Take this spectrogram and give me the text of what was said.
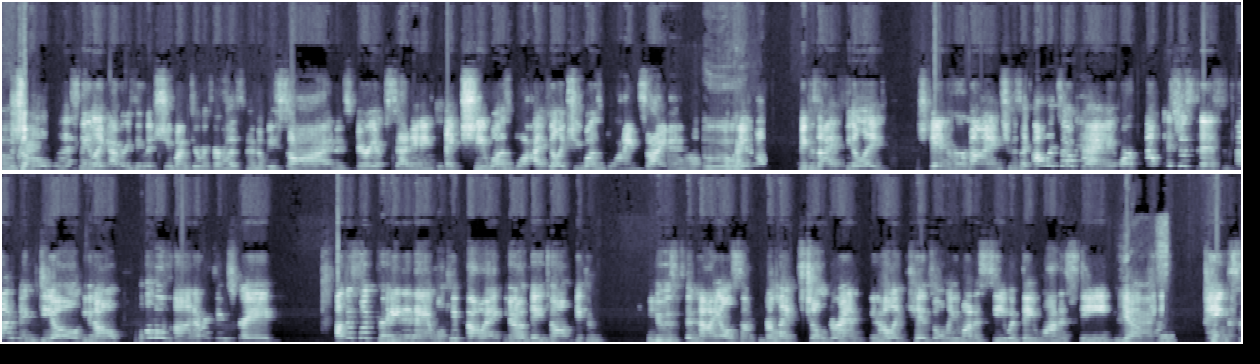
Okay. So let's say like everything that she went through with her husband that we saw, and it's very upsetting. Like she was, bl- I feel like she was blindsided. Oh. Ooh. You know, because I feel like in her mind she was like, "Oh, it's okay," or "Oh, it's just this. It's not a big deal. You know, we'll move on. Everything's great. I'll just look pretty today, and we'll keep going." You know, they don't. They can use denial. Some they're like children. You know, like kids only want to see what they want to see. Yeah. Yes. Pinks.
